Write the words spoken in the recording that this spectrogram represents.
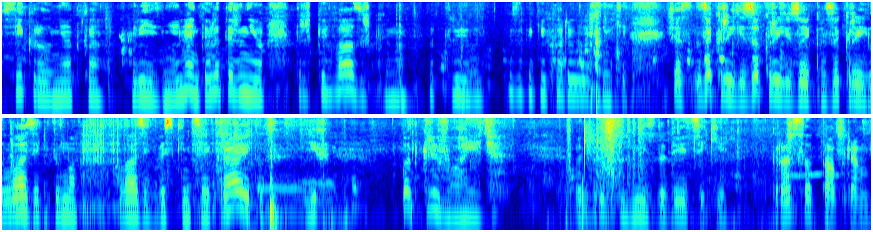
всі кроленятка різні. Гляньте, вже теж нього трошки глазушки ну, відкрили. Ось такі хорошенькі. Зараз закрию, закрию, зайка, закрию. Лазять, думаю, лазять без кінця і краю. Тут їх відкривають. Ось такі гнізда, дивіться, які красота прям.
